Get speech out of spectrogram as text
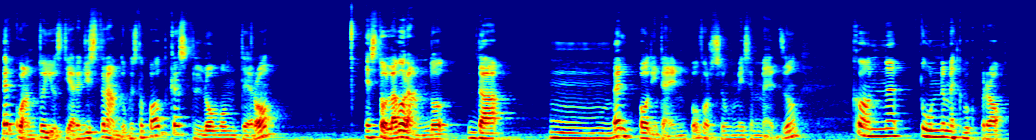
Per quanto io stia registrando questo podcast, lo monterò e sto lavorando da un bel po' di tempo, forse un mese e mezzo, con un MacBook Pro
